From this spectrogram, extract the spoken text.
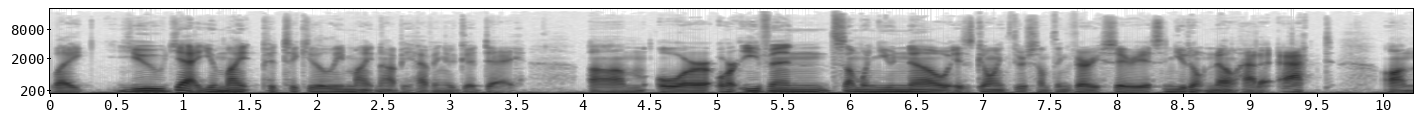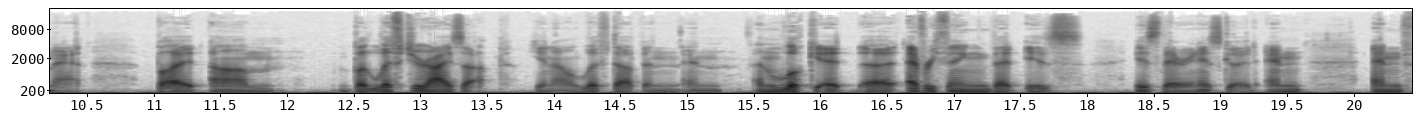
like you, yeah, you might particularly might not be having a good day um, or or even someone you know is going through something very serious and you don't know how to act on that. But um, but lift your eyes up, you know, lift up and and and look at uh, everything that is is there and is good. And and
